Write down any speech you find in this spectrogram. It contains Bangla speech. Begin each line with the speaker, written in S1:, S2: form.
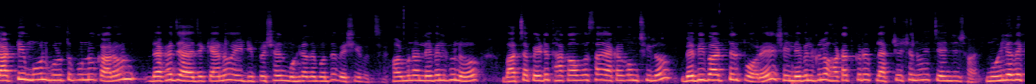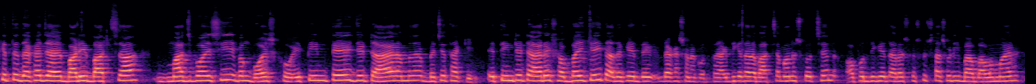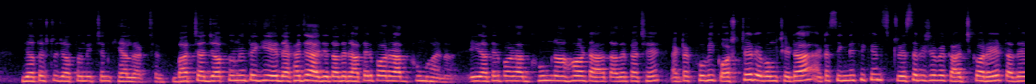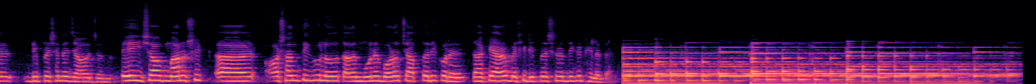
S1: চারটি মূল গুরুত্বপূর্ণ কারণ দেখা যায় যে কেন এই ডিপ্রেশন মহিলাদের মধ্যে বেশি হচ্ছে। হরমোনাল লেভেলগুলো বাচ্চা পেটে থাকা অবস্থায় একরকম ছিল। বেবি বার্থের পরে সেই লেভেলগুলো হঠাৎ করে ফ্ল্যাকচুয়েশন হয়ে চেঞ্জেস হয়। মহিলাদের ক্ষেত্রে দেখা যায় বাড়ির বাচ্চা, মাঝবয়সী এবং বয়স্ক এই তিনটে যে টায়ার আমরা বেঁচে থাকি, এই তিনটে টায়ারে সবাইকেই তাদেরকে দেখাশোনা করতে হয়। একদিকে তারা বাচ্চা মানুষ করছেন, অপরদিকে তারা শ্বশুর শাশুড়ি বা বাবা মায়ের যথেষ্ট যত্ন নিচ্ছেন, খেয়াল রাখছেন। বাচ্চার যত্ন নিতে গিয়ে দেখা যায় যে তাদের রাতের পর রাত ঘুম হয় না। এই রাতের পর রাত ঘুম না হওয়াটা তাদের কাছে একটা খুবই কষ্টের এবং সেটা একটা সিগনিফিক্যান্ট স্ট্রেসার হিসেবে কাজ করে তাদের ডিপ্রেশনে যাওয়ার জন্য। এই সব মানসিক অশান্তিগুলো তাদের মনে বড় চাপ তৈরি করে তাকে আরও বেশি ডিপ্রেশনের দিকে ঠেলে দেয়।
